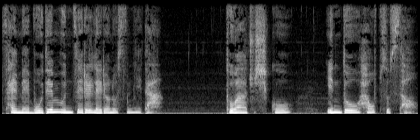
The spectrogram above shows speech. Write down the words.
삶의 모든 문제를 내려놓습니다. 도와주시고 인도하옵소서.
